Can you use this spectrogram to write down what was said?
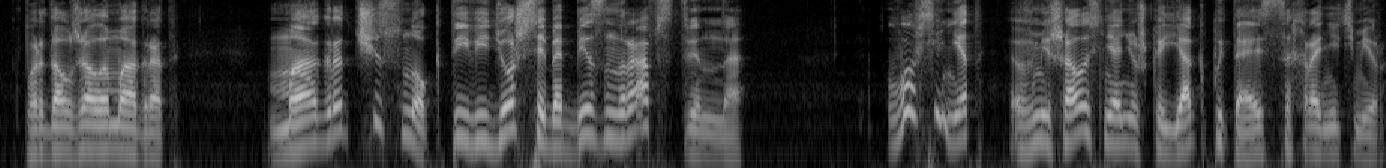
— продолжала Магрот. «Магрот Чеснок, ты ведешь себя безнравственно!» «Вовсе нет», — вмешалась нянюшка Як, пытаясь сохранить мир.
